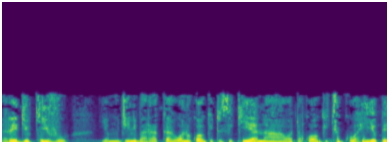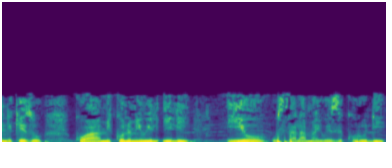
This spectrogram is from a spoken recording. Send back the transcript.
redio Kivu ya mjini Baraka wanakuwa wakitusikia na watakuwa wakichukua hiyo pendekezo kwa mikono miwili ili hiyo usalama iweze kurudi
